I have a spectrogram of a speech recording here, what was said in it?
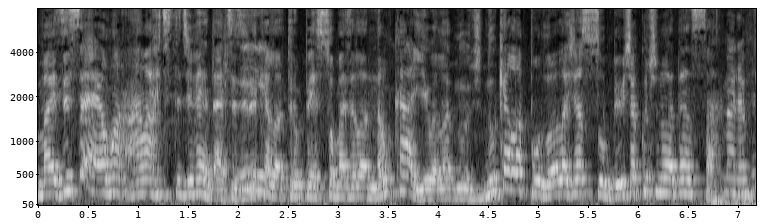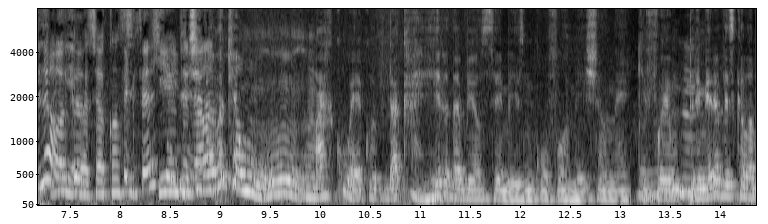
Mas isso é uma, uma artista de verdade. Vocês viram que ela tropeçou, mas ela não caiu. Ela, no, no que ela pulou, ela já subiu e já continuou a dançar. Maravilhosa. Sim, ela já conseguia, assim, E entendeu? tirando que é um, um- um marco eco da carreira da Beyoncé mesmo com Formation, né? Que foi a primeira vez que ela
